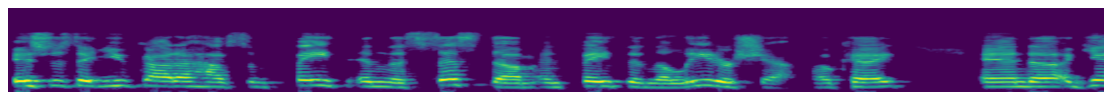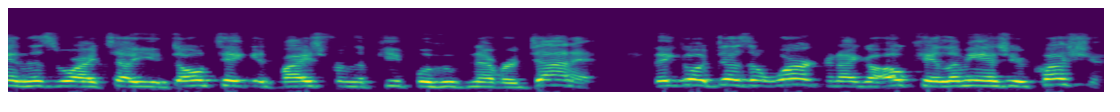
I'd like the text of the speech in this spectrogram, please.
It's just that you've got to have some faith in the system and faith in the leadership. Okay. And uh, again, this is where I tell you don't take advice from the people who've never done it. They go, it doesn't work. And I go, okay, let me ask you a question.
